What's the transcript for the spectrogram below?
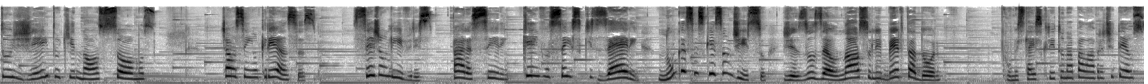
do jeito que nós somos. Tchauzinho, crianças. Sejam livres para serem quem vocês quiserem. Nunca se esqueçam disso. Jesus é o nosso libertador. Como está escrito na palavra de Deus,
